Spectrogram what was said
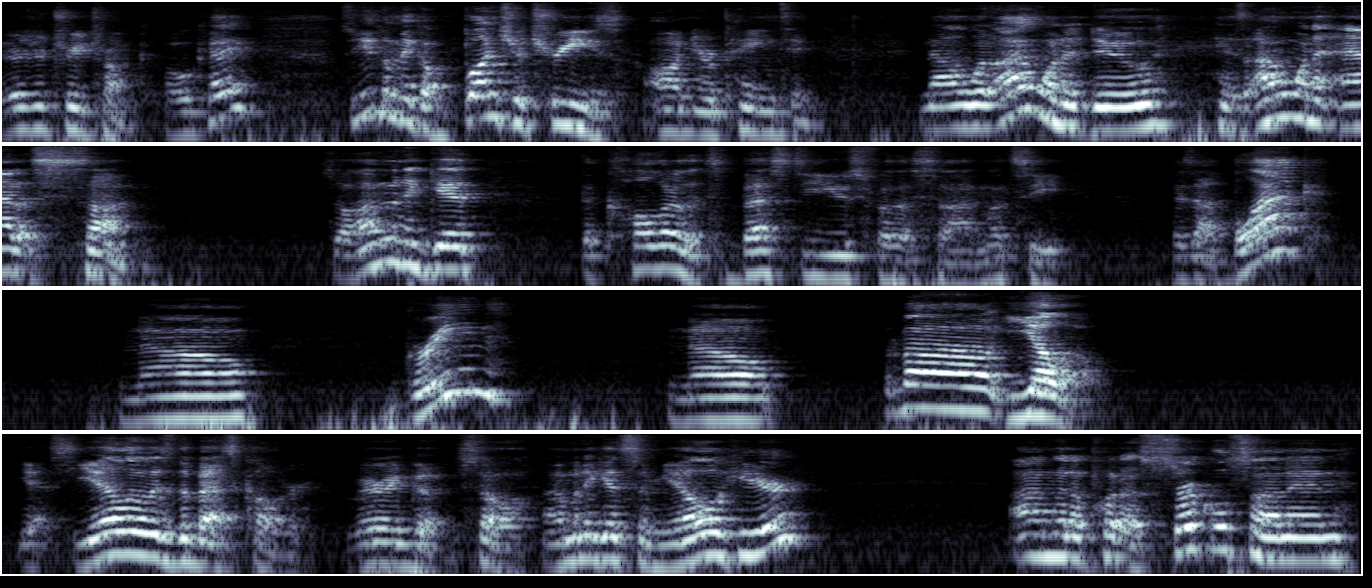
there's your tree trunk, okay? So you can make a bunch of trees on your painting. Now what I want to do is I want to add a sun. So I'm going to get the color that's best to use for the sun. Let's see. Is that black? No. Green? No. What about yellow? Yes, yellow is the best color. Very good. So I'm going to get some yellow here. I'm going to put a circle sun in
